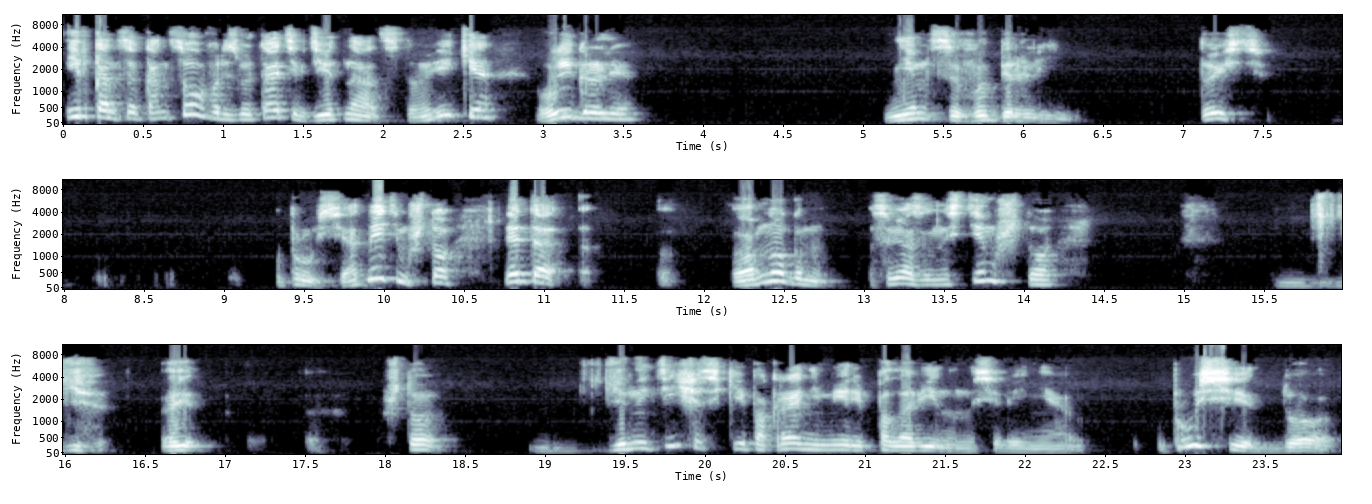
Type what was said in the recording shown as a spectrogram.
И в конце концов, в результате в 19 веке выиграли немцы в Берлине. То есть в Пруссии. Отметим, что это э, во многом связано с тем, что, э, что генетически, по крайней мере, половина населения Пруссии до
